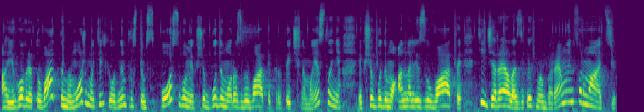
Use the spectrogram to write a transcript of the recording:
А його врятувати ми можемо тільки одним простим способом, якщо будемо розвивати критичне мислення, якщо будемо аналізувати ті джерела, з яких ми беремо інформацію,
